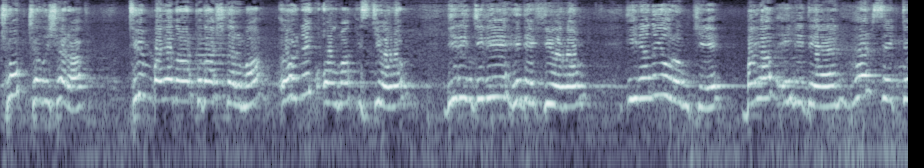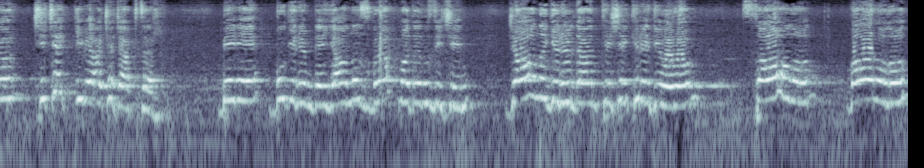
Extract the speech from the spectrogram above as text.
çok çalışarak tüm bayan arkadaşlarıma örnek olmak istiyorum. Birinciliği hedefliyorum. İnanıyorum ki bayan eli değen her sektör çiçek gibi açacaktır. Beni bugünümde yalnız bırakmadığınız için canı gönülden teşekkür ediyorum. Sağ olun, var olun.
